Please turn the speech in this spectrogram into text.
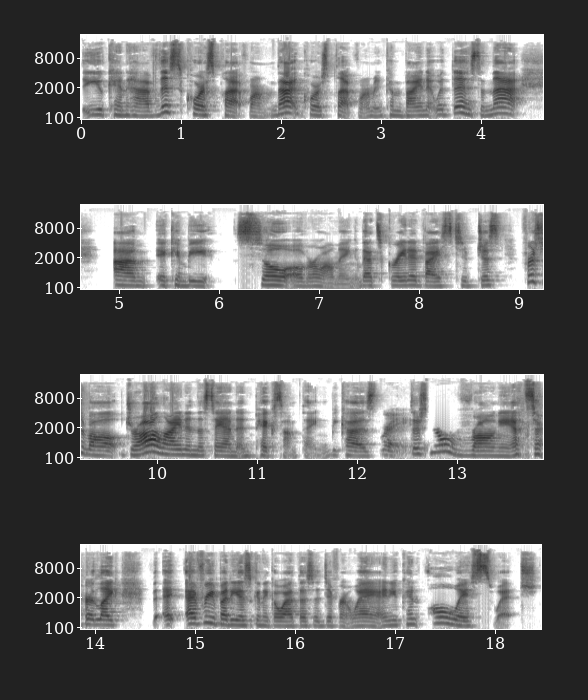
You can have this course platform, that course platform, and combine it with this and that. Um, it can be so overwhelming. That's great advice to just, first of all, draw a line in the sand and pick something because right. there's no wrong answer. like everybody is going to go at this a different way and you can always switch.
